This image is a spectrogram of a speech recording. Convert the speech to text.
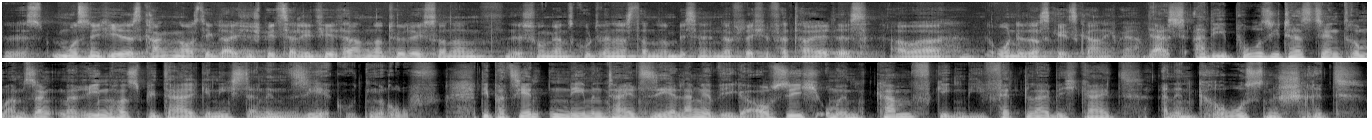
es muss nicht jedes Krankenhaus die gleiche Spezialität haben natürlich, sondern ist schon ganz gut, wenn das dann so ein bisschen in der Fläche verteilt ist. Aber ohne das geht es gar nicht mehr. Das Adipositas-Zentrum am St. Marien Hospital genießt einen sehr guten Ruf. Die Patienten nehmen teils sehr lange Wege auf sich, um im Kampf gegen die Fettleibigkeit einen großen Schritt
